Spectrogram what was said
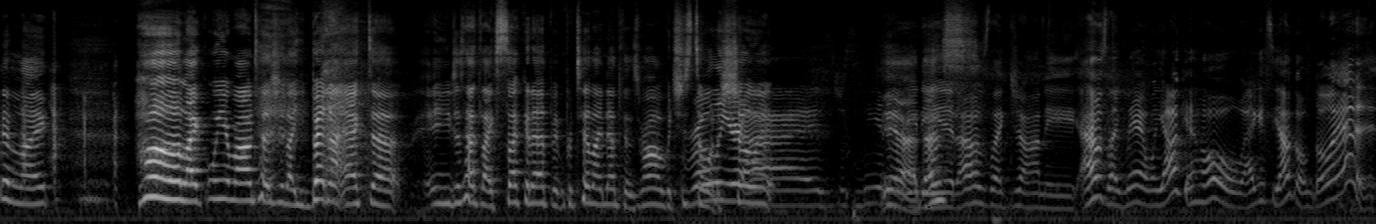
and like, oh, like when your mom tells you like you better not act up, and you just have to like suck it up and pretend like nothing's wrong, but you still want to show it. eyes, being Yeah, that's- I was like Johnny. I was like, man, when y'all get home, I guess y'all gonna go at it.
